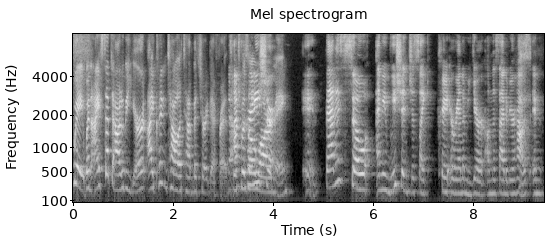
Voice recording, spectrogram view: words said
Wait, when I stepped out of the yurt, I couldn't tell a temperature difference, No, which I'm was pretty sure- alarming. it, that is so i mean we should just like create a random yurt on the side of your house and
